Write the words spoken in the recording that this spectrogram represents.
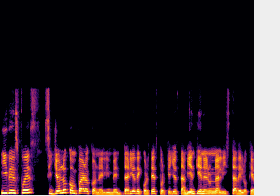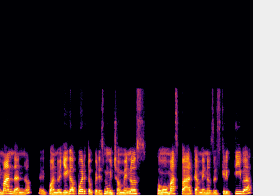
y después, si yo lo comparo con el inventario de Cortés, porque ellos también tienen una lista de lo que mandan, ¿no? Eh, cuando llega a puerto, pero es mucho menos como más parca, menos descriptiva,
